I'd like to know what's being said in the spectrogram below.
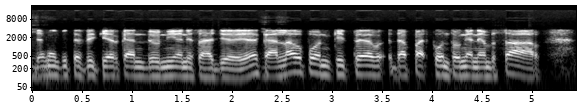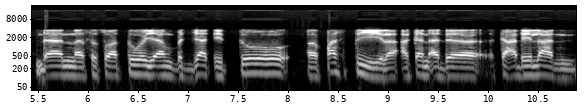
jangan kita fikirkan dunia ni sahaja ya. Kalaupun kita dapat keuntungan yang besar dan uh, sesuatu yang bejat itu uh, pastilah akan ada keadilan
